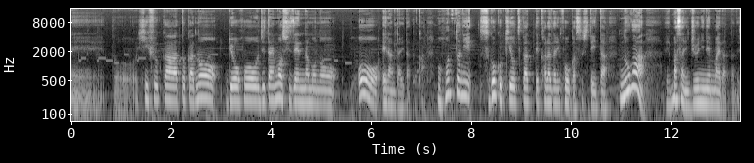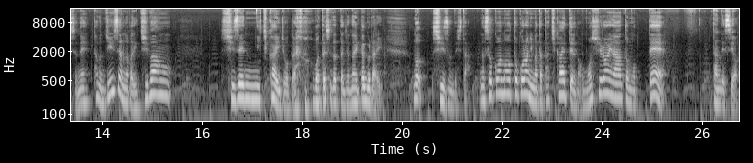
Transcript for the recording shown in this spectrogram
えーと、皮膚科とかの療法自体も自然なものを選んだりだとかもう本当にすごく気を使って体にフォーカスしていたのがまさに12年前だったんですよね。多分人生の中で一番自然に近い状態の私だったんじゃないかぐらいのシーズンでした。そこのところにまた立ち返ってるの面白いなと思ってたんですよ。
